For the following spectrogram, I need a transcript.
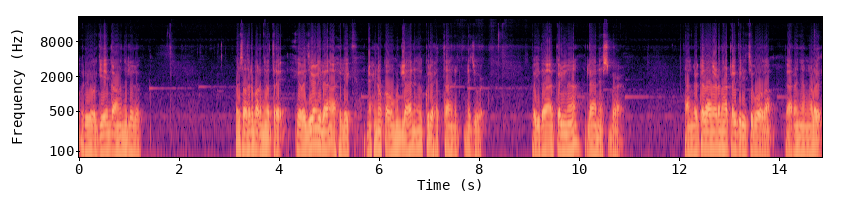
ഒരു രോഗിയെയും കാണുന്നില്ലല്ലോ? ഒരു സഹോദരൻ പറഞ്ഞു അത്രേ ഇറജിയില അഹ്ലിഖ് നെഹ്നു കൗമില്ല കുലുഹത്ത നജുവൾ വൈദ അക്കലിന ലാ നഷ്ബ താങ്കൾക്ക് താങ്കളുടെ നാട്ടിലേക്ക് തിരിച്ചു പോകാം. കാരണം ഞങ്ങൾ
